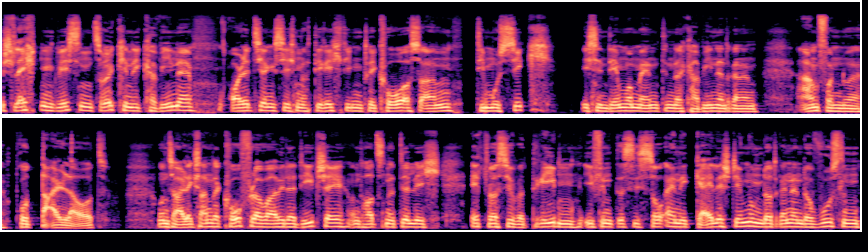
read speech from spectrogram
schlechtem Gewissen zurück in die Kabine. Alle ziehen sich noch die richtigen Trikots an. Die Musik ist in dem Moment in der Kabine drinnen einfach nur brutal laut. Unser Alexander Kofler war wieder DJ und hat's natürlich etwas übertrieben. Ich finde, das ist so eine geile Stimmung da drinnen. Da wuseln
